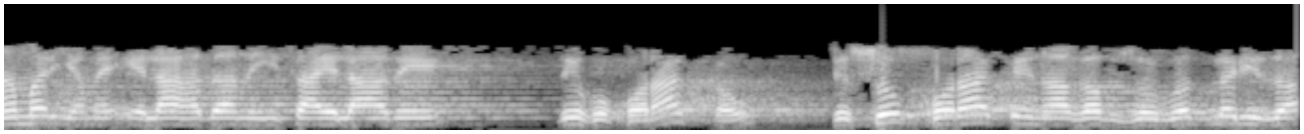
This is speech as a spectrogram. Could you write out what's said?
نه مریم الہ دا نه عیسی الہ دی دغه خوراک کو چې څوک خوراک کوي ناغه ضرورت لري ځا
